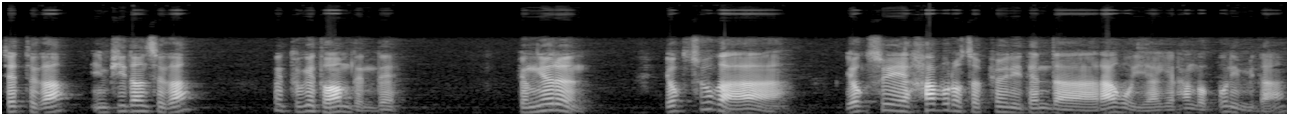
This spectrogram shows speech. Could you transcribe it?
Z가 임피던스가 두 개 더하면 된대. 병렬은 역수가 역수의 합으로서 표현이 된다라고 이야기를 한 것뿐입니다.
